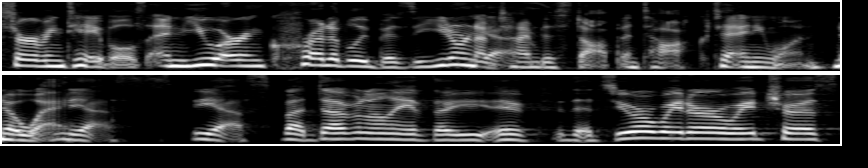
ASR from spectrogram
serving tables and you are incredibly busy. You don't have Yes. time to stop and talk to anyone. No way. Yes, yes, but definitely if they if it's your waiter or waitress,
